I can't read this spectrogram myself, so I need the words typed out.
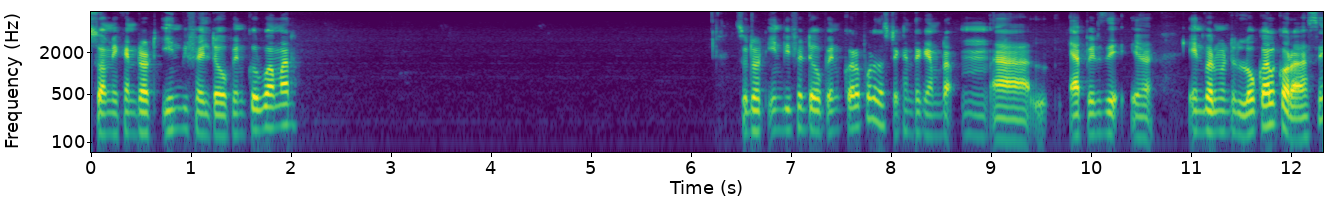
সো আমি এখানে ডট ইনবি ফাইলটা ওপেন করব আমার। সো ডট ইনবি ফাইলটা ওপেন করার পর জাস্ট এখান থেকে আমরা অ্যাপের যে এনভায়রনমেন্টে লোকাল করা আছে,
